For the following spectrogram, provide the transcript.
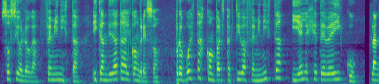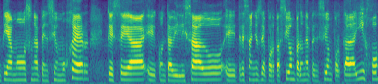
socióloga, feminista y candidata al Congreso. Propuestas con perspectiva feminista y LGTBIQ. Planteamos una pensión mujer que sea eh, contabilizado eh, tres años de aportación para una pensión por cada hijo.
